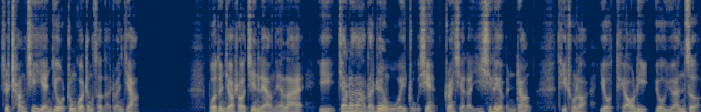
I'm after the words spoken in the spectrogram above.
是长期研究中国政策的专家。伯顿教授近两年来以加拿大的任务为主线，撰写了一系列文章，提出了有条理、有原则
